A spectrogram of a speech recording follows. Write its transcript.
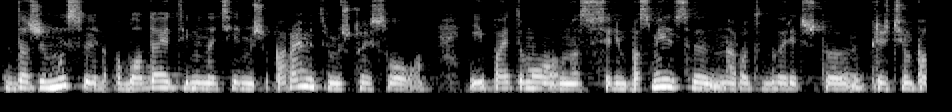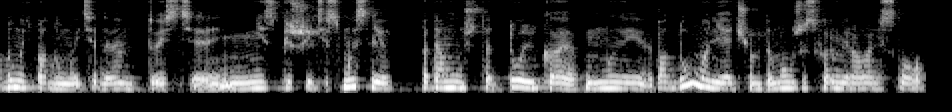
даже мысль обладает именно теми же параметрами, что и слово. И поэтому у нас все время посмеется, народ говорит, что прежде чем подумать, подумайте, да. То есть э, не спешите с мыслью, потому что только мы подумали о чем-то, мы уже сформировали слово.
